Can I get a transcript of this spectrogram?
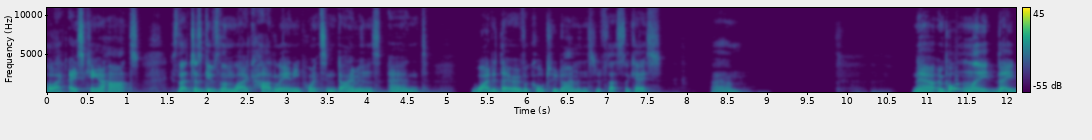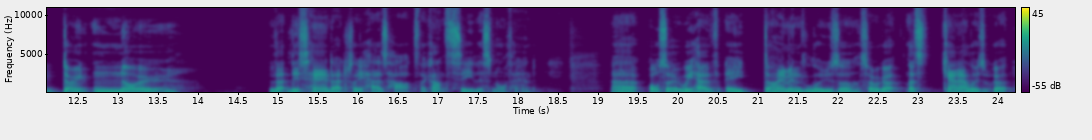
or like Ace King of Hearts because that just gives them like hardly any points in diamonds. And why did they overcall two diamonds if that's the case? Um, now, importantly, they don't know that this hand actually has hearts. They can't see this north hand. Uh, also, we have a diamond loser. So we've got, let's count our losers. We've got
